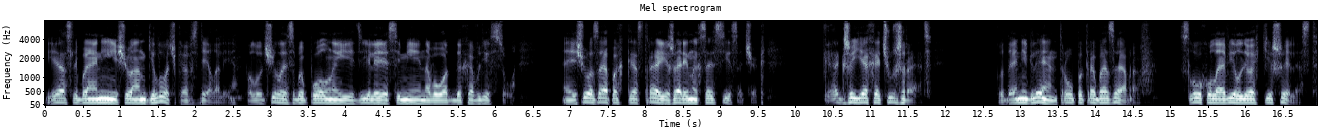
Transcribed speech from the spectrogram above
Если бы они еще ангелочков сделали, получилось бы полная идиллия семейного отдыха в лесу. А еще запах костра и жареных сосисочек. Как же я хочу жрать! Куда ни глянь, трупы крабозавров. Слух уловил легкий шелест.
